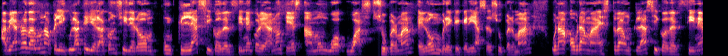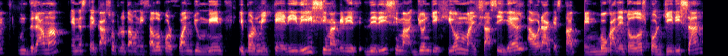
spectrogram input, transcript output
había rodado una película que yo la considero un clásico del cine coreano, que es Among Was Superman, el hombre que quería ser Superman, una obra maestra, un clásico del cine, un drama, en este caso protagonizado por Juan Jung Min y por mi queridísima, queridísima Jung Ji Hyun, My Sassy Girl, ahora que está en boca de todos por Jiri-san.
